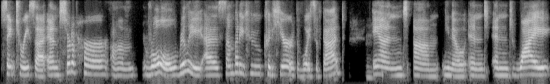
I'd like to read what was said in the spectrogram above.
Saint Teresa, and sort of her um, role, really, as somebody who could hear the voice of God, mm-hmm. and um, you know, and and why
